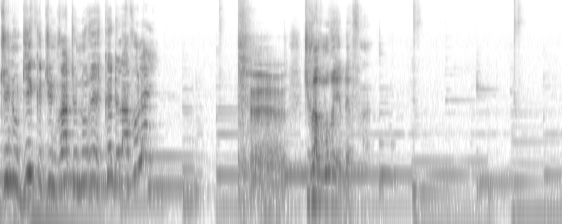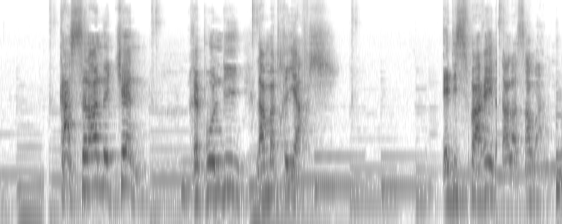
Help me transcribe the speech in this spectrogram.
Tu nous dis que tu ne vas te nourrir que de la volaille. Tu vas mourir de faim. Qu'à cela ne tienne, répondit la matriarche, et disparaît dans la savane.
